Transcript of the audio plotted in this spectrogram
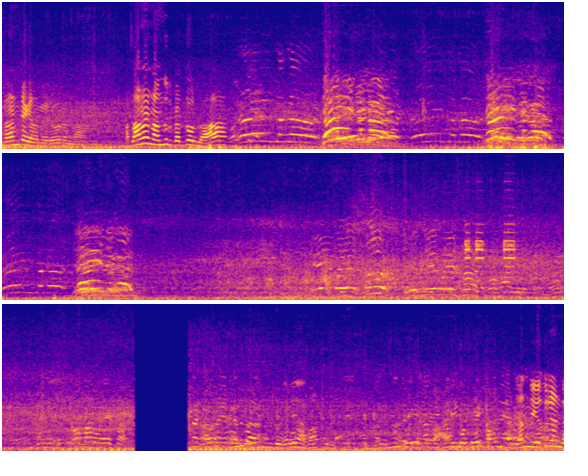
ఇట్లా అంటే కదా మీరు ఎవరన్నా? అట్లా అనండి అందరూ పెద్దోళ్ళు ఎదురండ?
